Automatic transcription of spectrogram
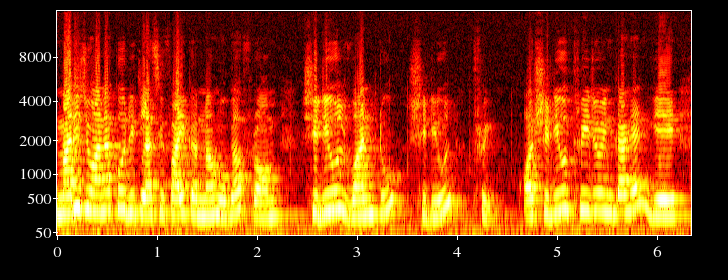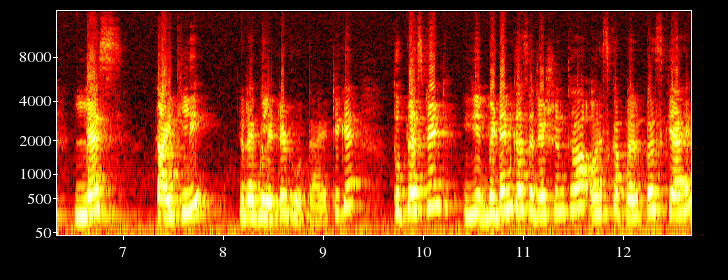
मारिजुआना को रिक्लासीफाई करना होगा from schedule one to schedule three और शेड्यूल थ्री जो इनका है, ये लेस टाइटली रेगुलेटेड होता है, ठीक है? तो प्रेसिडेंट, ये बिडेन का सजेशन था और इसका पर्पस क्या है?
